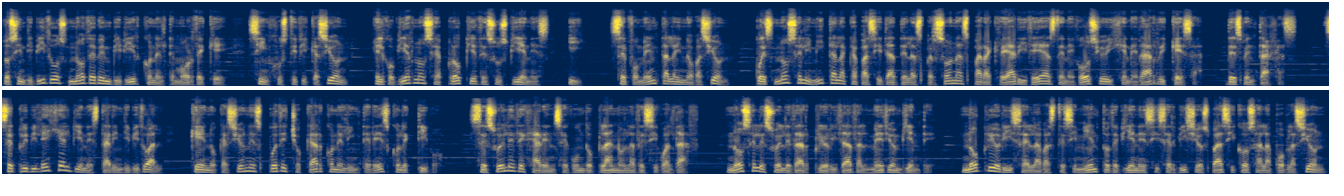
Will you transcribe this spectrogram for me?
los individuos no deben vivir con el temor de que, sin justificación, el gobierno se apropie de sus bienes y se fomenta la innovación, pues no se limita la capacidad de las personas para crear ideas de negocio y generar riqueza. Desventajas. Se privilegia el bienestar individual, que en ocasiones puede chocar con el interés colectivo. Se suele dejar en segundo plano la desigualdad. No se le suele dar prioridad al medio ambiente. No prioriza el abastecimiento de bienes y servicios básicos a la población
